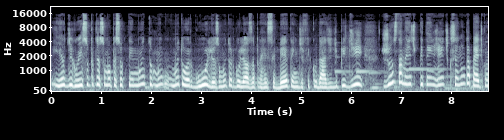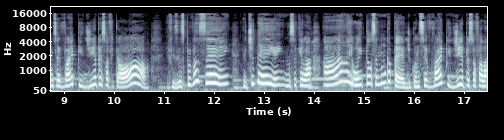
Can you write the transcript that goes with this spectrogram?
E eu digo isso porque eu sou uma pessoa que tem muito, muito, muito orgulho, eu sou muito orgulhosa para receber, tenho dificuldade de pedir, justamente porque tem gente que você nunca pede. Quando você vai pedir, a pessoa fica, ó, oh, eu fiz isso por você, hein? Eu te dei, hein? Não sei o que lá. Ah, ou então você nunca pede. Quando você vai pedir, a pessoa fala,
